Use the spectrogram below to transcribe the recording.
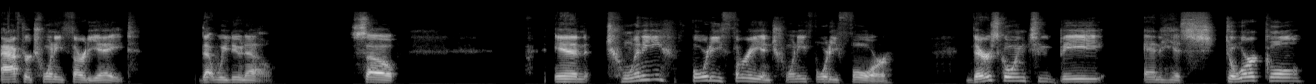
after 2038 that we do know. So in 2043 and 2044, there's going to be an historical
